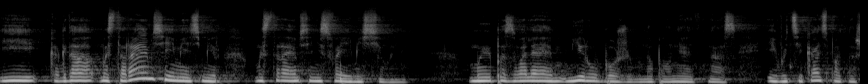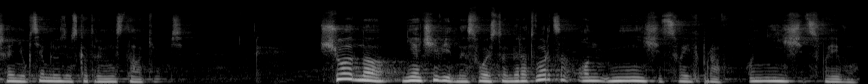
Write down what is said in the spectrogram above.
и когда мы стараемся иметь мир, мы стараемся не своими силами. Мы позволяем миру Божьему наполнять нас и вытекать по отношению к тем людям, с которыми мы сталкиваемся. Еще одно неочевидное свойство миротворца – он не ищет своих прав, он не ищет своего.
